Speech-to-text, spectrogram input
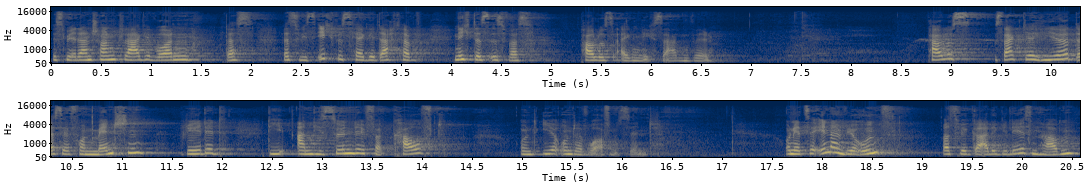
ist mir dann schon klar geworden, dass das, wie es ich bisher gedacht habe, nicht das ist, was Paulus eigentlich sagen will. Paulus sagt ja hier, dass er von Menschen redet, die an die Sünde verkauft und ihr unterworfen sind. Und jetzt erinnern wir uns, was wir gerade gelesen haben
